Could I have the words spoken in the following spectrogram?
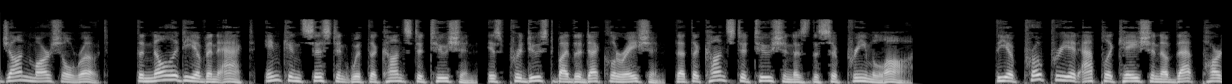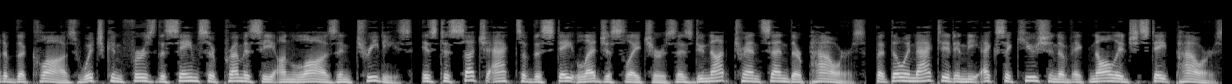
John Marshall wrote, "...the nullity of an act, inconsistent with the Constitution, is produced by the declaration, that the Constitution is the supreme law." The appropriate application of that part of the clause which confers the same supremacy on laws and treaties, is to such acts of the state legislatures as do not transcend their powers, but though enacted in the execution of acknowledged state powers,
